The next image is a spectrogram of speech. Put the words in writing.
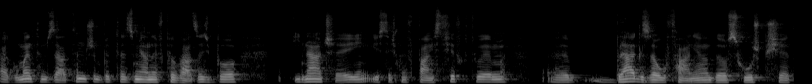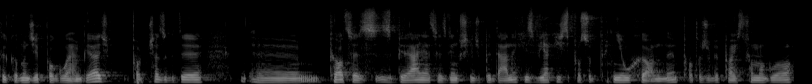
e, argumentem za tym, żeby te zmiany wprowadzać, bo inaczej jesteśmy w państwie, w którym brak zaufania do służb się tylko będzie pogłębiać, podczas gdy e, proces zbierania coraz większej liczby danych jest w jakiś sposób nieuchronny po to, żeby państwo mogło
